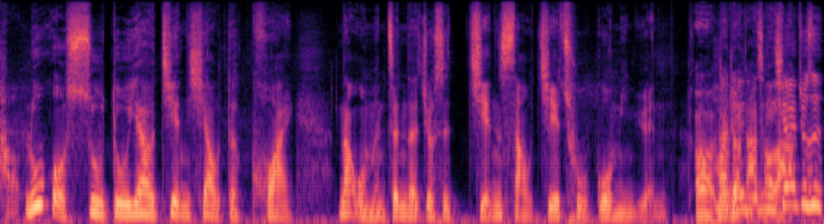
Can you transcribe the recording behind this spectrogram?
好，如果速度要见效的快，那我们真的就是减少接触过敏源。哦，那就要打扫了。你现在就是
